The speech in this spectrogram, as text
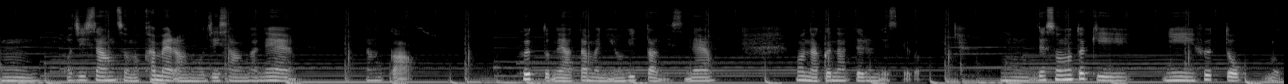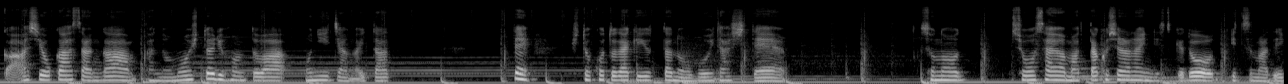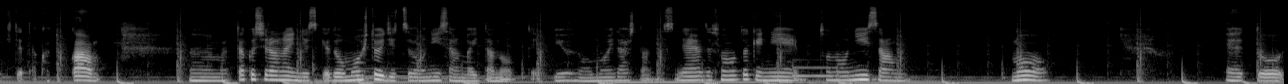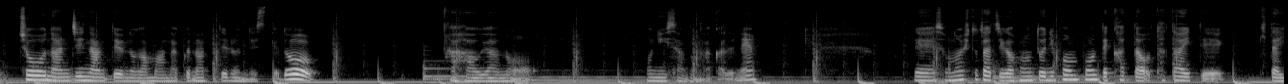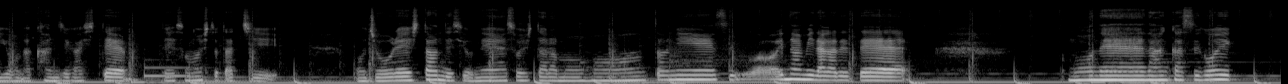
うんおじさんそのカメラのおじさんがねなんかふっとね頭によぎったんですねもう亡くなってるんですけどうん、でその時にふっと昔お母さんがあのもう一人本当はお兄ちゃんがいたって一言だけ言ったのを思い出してその詳細は全く知らないんですけどいつまで生きてたかとか、うん、全く知らないんですけどもう一人実はお兄さんがいたのっていうのを思い出したんですね。でその時にそのお兄さんもえーと、長男次男っていうのがまあ亡くなってるんですけど母親のお兄さんの中でね。でその人たちが本当にポンポンって肩を叩いてきたような感じがしてでその人たちを条例したんですよね。そしたらもう本当にすごい涙が出てもうねなんかすごい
